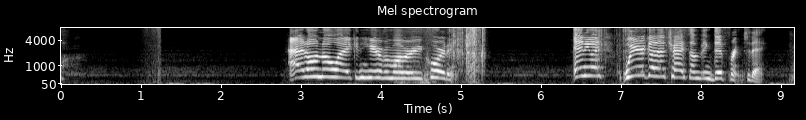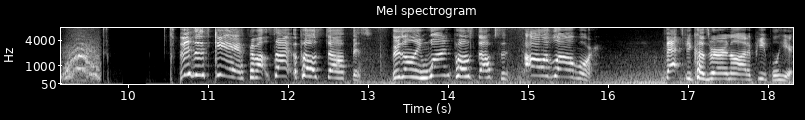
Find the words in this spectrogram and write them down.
know. I don't know why I can hear them while we're recording. Anyway, we're gonna try something different today. This is Kier from outside the post office. There's only one post office in all of Ylelmore. That's because there aren't a lot of people here.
